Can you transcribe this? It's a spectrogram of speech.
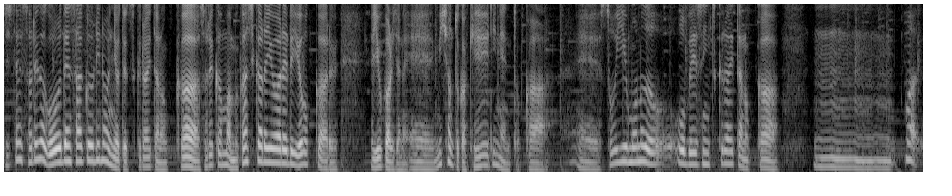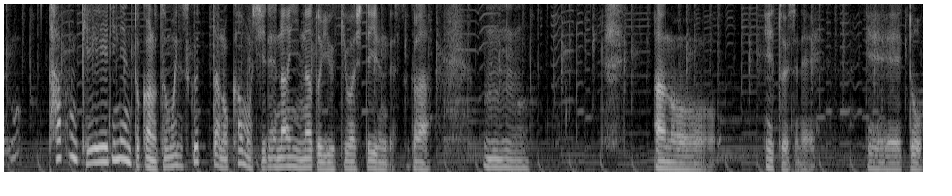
実際それがゴールデンサークル理論によって作られたのか、それかまあ昔から言われるよくある、よくあるじゃない、えー、ミッションとか経営理念とか、えー、そういうものをベースに作られたのか、うーん。まあ多分経営理念とかのつもりで作ったのかもしれないなという気はしているんですがうーん。あのえっ、ー、とですね。えっ、ー、と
